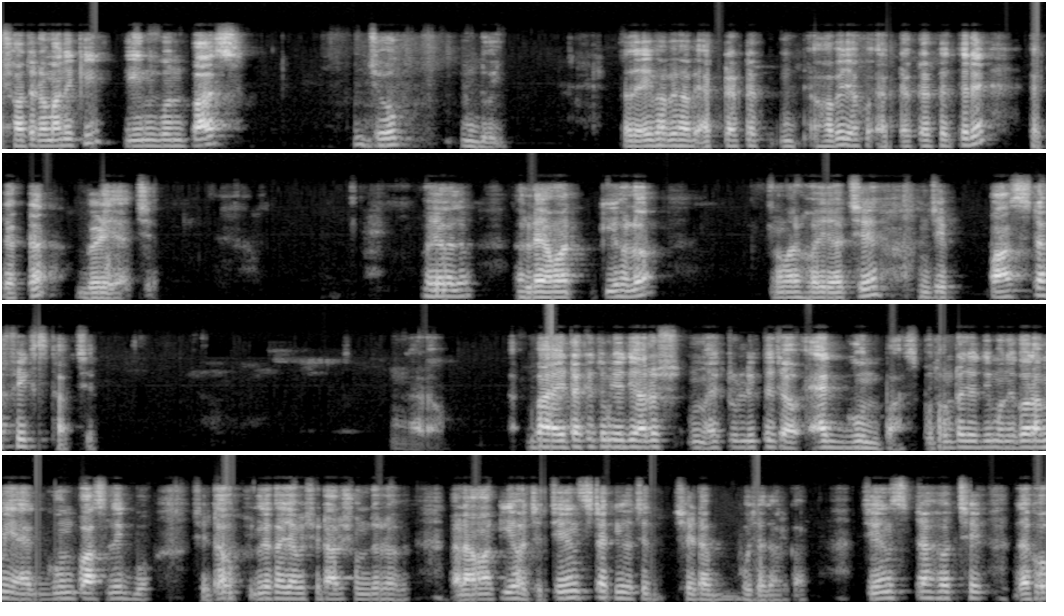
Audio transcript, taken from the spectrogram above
সতেরো মানে কি? তিন গুণ পাঁচ যোগ দুই। তাহলে এইভাবে হবে, একটা একটা হবে যখন একটা একটা ক্ষেত্রে একটা একটা বেড়ে যাচ্ছে। হয়ে গেল। তাহলে আমার কি হলো? আমার হয়ে যাচ্ছে যে পাঁচটা ফিক্স থাকছে। বা এটাকে তুমি যদি আরও একটু লিখতে চাও, এক গুণ পাস প্রথমটা যদি মনে করো আমি এক গুণ পাস লিখব, সেটাও লেখা যাবে, সেটা আরও সুন্দর হবে। তাহলে আমার কি হচ্ছে? চেঞ্জটা কি হচ্ছে? সেটা বোঝা দরকার। চেঞ্জটা হচ্ছে, দেখো,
